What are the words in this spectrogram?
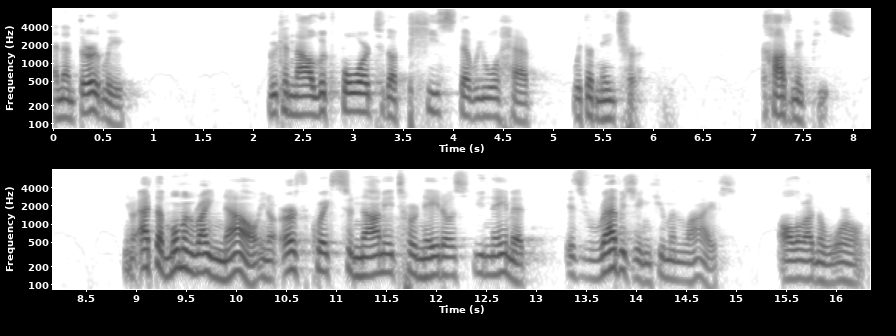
And then, thirdly, we can now look forward to the peace that we will have with the nature cosmic peace. You know, at the moment right now, you know, earthquakes, tsunami, tornadoes, you name it, is ravaging human lives all around the world.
